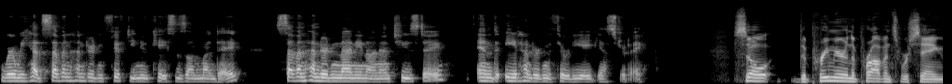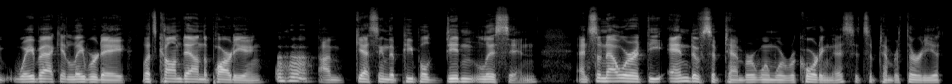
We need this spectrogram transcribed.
where we had 750 new cases on Monday, 799 on Tuesday, and 838 yesterday. So the premier and the province were saying way back at Labor Day, let's calm down the partying. Uh-huh. I'm guessing that people didn't listen. And so now we're at the end of September when we're recording this. It's September 30th.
